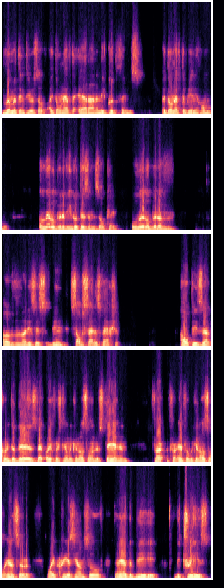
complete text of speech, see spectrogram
Limiting to yourself. I don't have to add on any good things. I don't have to be any humble. A little bit of egotism is okay. A little bit of of how do you say being self-satisfaction. According to this, that we can also understand for, for info, we can also answer why Kriyas Yamsuf, there had to be the trees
